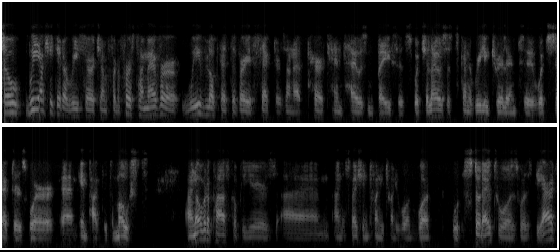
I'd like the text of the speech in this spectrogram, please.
So we actually did our research and for the first time ever, we've looked at the various sectors on a per 10,000 basis, which allows us to kind of really drill into which sectors were um, impacted the most. And over the past couple of years, um, and especially in 2021, what stood out to us was the arts,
